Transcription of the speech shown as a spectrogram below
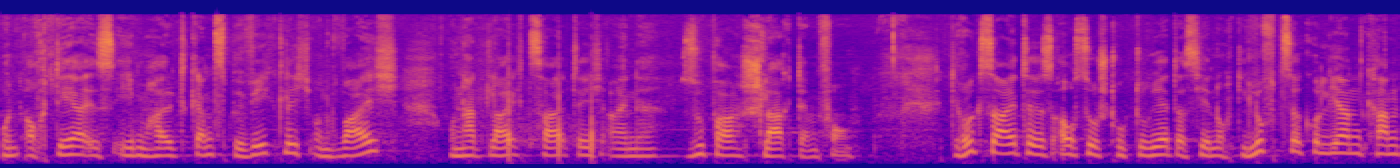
und auch der ist eben halt ganz beweglich und weich und hat gleichzeitig eine super Schlagdämpfung. Die Rückseite ist auch so strukturiert, dass hier noch die Luft zirkulieren kann.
